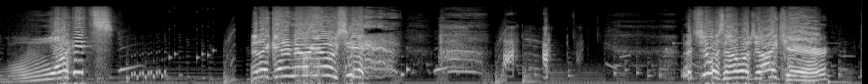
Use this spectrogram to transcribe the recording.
What? And I get a new Yoshi! how much I care!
